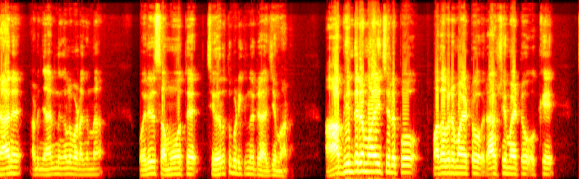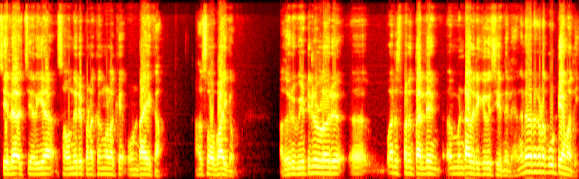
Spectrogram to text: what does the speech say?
ഞാൻ ഞാൻ നിങ്ങൾ അടങ്ങുന്ന വലിയൊരു സമൂഹത്തെ ചേർത്ത് പിടിക്കുന്ന ഒരു രാജ്യമാണ്. ആഭ്യന്തരമായി ചിലപ്പോൾ മതപരമായിട്ടോ രാഷ്ട്രീയമായിട്ടോ ഒക്കെ ചില ചെറിയ സൗന്ദര്യ പിണക്കങ്ങളൊക്കെ ഉണ്ടായേക്കാം. അത് സ്വാഭാവികം. അതൊരു വീട്ടിലുള്ള ഒരു പരസ്പരം തല്ലുകയും ഏഹ്, മിണ്ടാതിരിക്കുകയൊക്കെ ചെയ്യുന്നില്ല? അങ്ങനെ കണക്ക് കൂട്ടിയാൽ മതി.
